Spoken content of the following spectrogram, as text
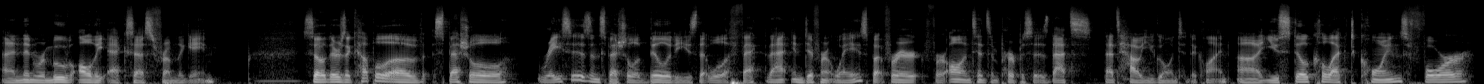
and then remove all the excess from the game. So there's a couple of special races and special abilities that will affect that in different ways, but for for all intents and purposes, that's that's how you go into decline. Uh, you still collect coins for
